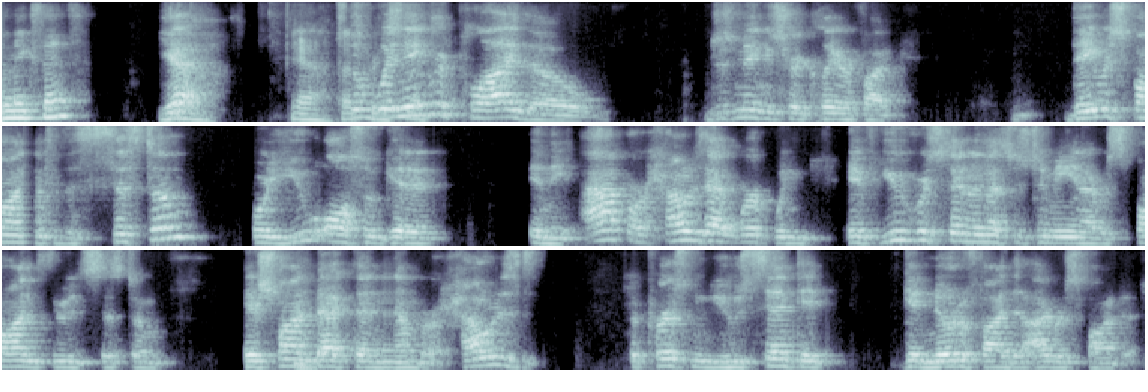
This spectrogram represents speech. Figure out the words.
that make sense? Yeah. Yeah. So when slick. they reply though, just making sure to clarify, they respond to the system or you also get it in the app or how does that work when if you were send a message to me and I respond through the system, they respond back that number. How does the person you sent it get notified that I responded?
